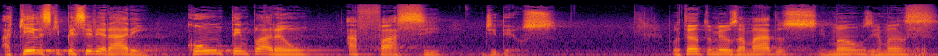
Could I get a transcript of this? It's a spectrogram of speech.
Aqueles que perseverarem contemplarão a face de Deus. Portanto, meus amados irmãos e irmãs,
